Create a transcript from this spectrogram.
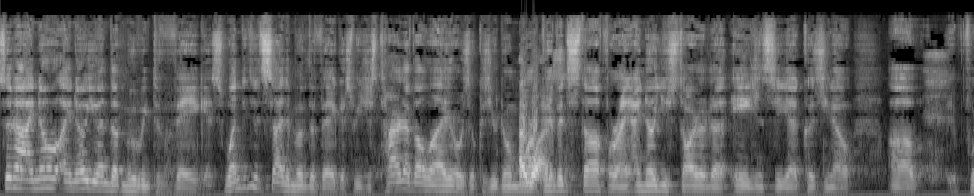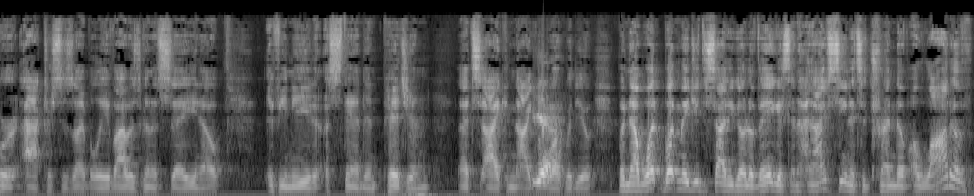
So now I know I know you end up moving to Vegas. When did you decide to move to Vegas? Were you just tired of LA, or was it because you're doing more vivid stuff? Or I, I know you started an agency because you know uh, for actresses, I believe. I was going to say you know if you need a stand-in pigeon, that's I can I can Yeah. work with you. But now, what what made you decide to go to Vegas? And, and I've seen it's a trend of a lot of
